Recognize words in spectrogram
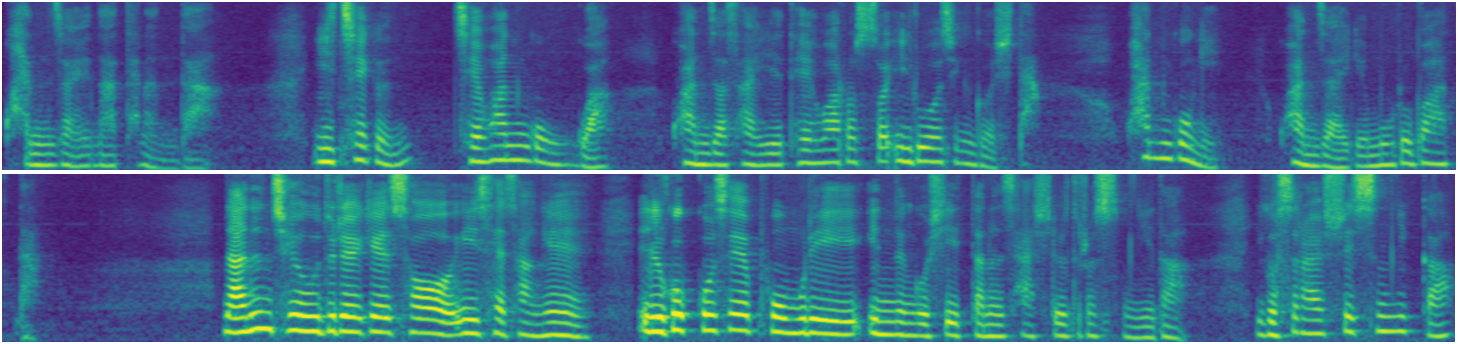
관자에 나타난다. 이 책은 제환공과 관자 사이의 대화로서 이루어진 것이다. 환공이 관자에게 물어보았다. 나는 제후들에게서 이 세상에 일곱 곳의 보물이 있는 곳이 있다는 사실을 들었습니다. 이것을 알 수 있습니까?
